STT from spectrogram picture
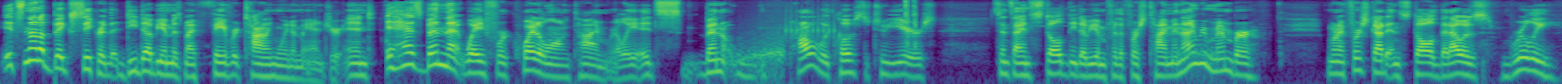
It's not a big secret that DWM is my favorite tiling window manager, and it has been that way for quite a long time, really. It's been probably close to two years since I installed DWM for the first time, and I remember when I first got it installed that I was really,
